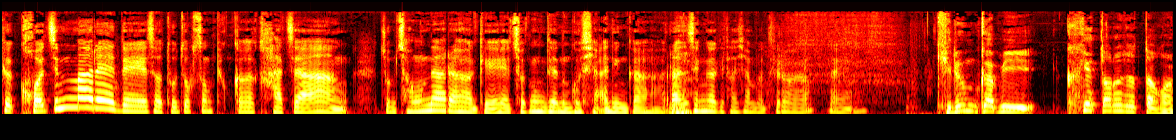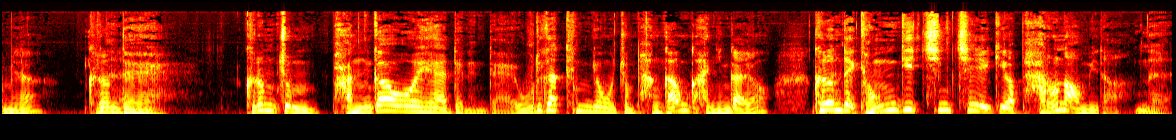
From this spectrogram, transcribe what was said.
그 거짓말에 대해서 도덕성 평가가 가장 좀 적나라하게 적용되는 것이 아닌가라는 네. 생각이 다시 한번 들어요. 네. 기름값이 크게 떨어졌다고 합니다. 그런데 네. 그럼 좀 반가워해야 되는데 우리 같은 경우 좀 반가운 거 아닌가요? 그런데 네. 경기 침체 얘기가 바로 나옵니다. 네.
